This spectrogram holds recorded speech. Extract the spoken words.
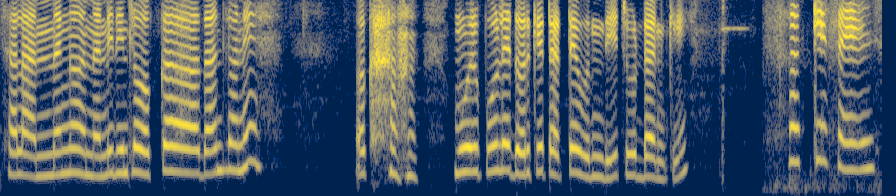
చాలా అందంగా ఉందండి. దీంట్లో ఒక్క దాంట్లోనే ఒక మూడు పూలే దొరికేటట్టే ఉంది చూడ్డానికి. Okay friends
